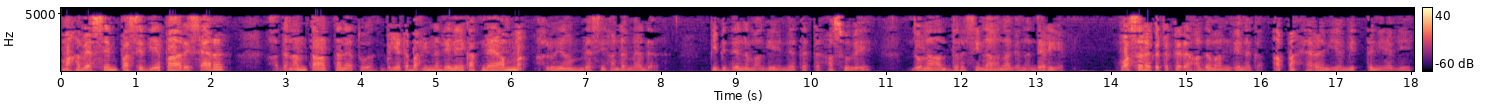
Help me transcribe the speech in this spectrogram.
මහ වැස්සෙන් පස්සේ දියපාරේ සැර අදනම් තාත්තා නැතුව බියට බහින්න දෙන එකක් නෑ අම්මා. අලුයම් වැසි හඬ මැද පිබිදෙන මගේ නැතට හසුවේ දොළ අද්දර සිනා නගන දැරිය. වසරකට පෙර අදවන් දිනක අප හැර ගිය මිත්තනියගේ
